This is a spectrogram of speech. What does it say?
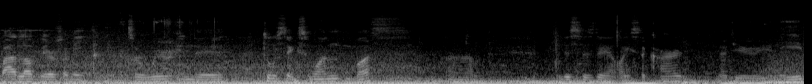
bad luck there for me. So we're in the 261 bus. Um, this is the oyster card that you, you need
